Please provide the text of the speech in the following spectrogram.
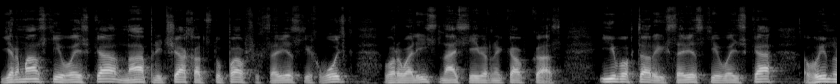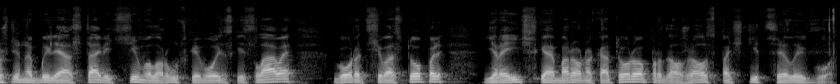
германские войска на плечах отступавших советских войск ворвались на Северный Кавказ. И, во-вторых, советские войска вынуждены были оставить символ русской воинской славы, город Севастополь, героическая оборона которого продолжалась почти целый год.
